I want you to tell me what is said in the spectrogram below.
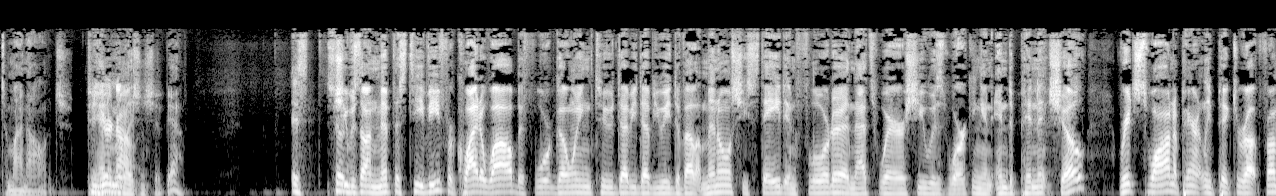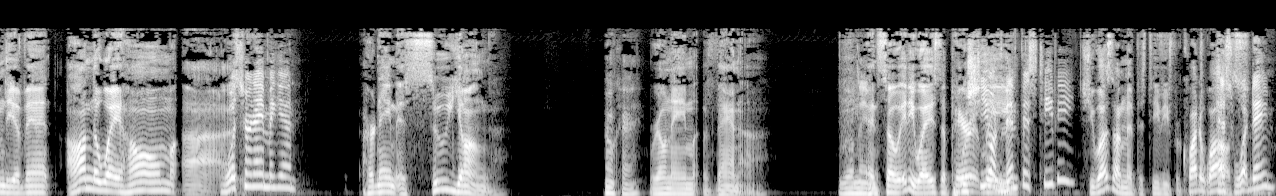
to my knowledge. To your relationship, yeah. Is, so she was on Memphis TV for quite a while before going to WWE Developmental. She stayed in Florida, and that's where she was working an independent show. Rich Swann apparently picked her up from the event on the way home. Uh, What's her name again? her name is Su Yung, Okay. real name Vanna. Real name. And so, anyways, was apparently she on Memphis TV? She was on Memphis TV for quite a while. That's what name?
